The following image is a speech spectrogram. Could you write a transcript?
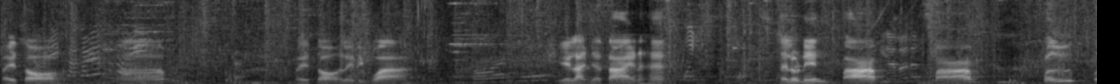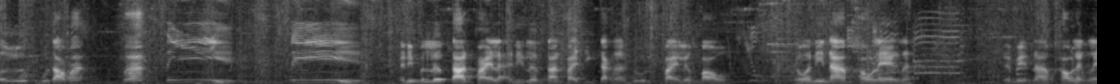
ไปต่อครับไปต่อเลยดีกว่าเยหลานจะตายนะฮะไซโลเน้นปั๊บปั๊บปึ๊บปึ๊บผู้เต่ามามานี่นี่อันนี้มันเริ่มต้านไฟแล้ว อันนี้เริ่มต้านไฟจริงจังแล้วดูไฟเริ่มเบา แต่ว่านี่น้ำเข้าแรงนะเดเมจน้ำเข้าแร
